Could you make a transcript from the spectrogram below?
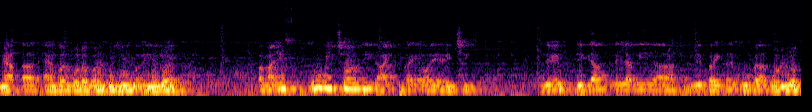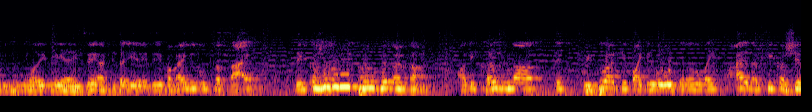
मी आता ॲबन बरोबर मध्ये गेलो आहे पण माझी खूप इच्छा होती या ठिकाणी मला यायची? म्हणजे तिघातलेल्या मी संदीप भाईकडे खूप वेळा बोललो होतो. तुम्ही मला इकडे यायचं या ठिकाणी यायचं बघायचं तुमचं काय? ते कसे तुम्ही खरं उभे करता? आणि खरंच मला ते भीती वाटते पाठी बघून त्याला बाई काय नक्की कसे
